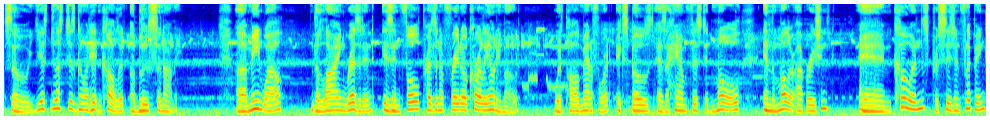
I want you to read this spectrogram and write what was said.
So yes, let's just go ahead and call it a blue tsunami. Uh, meanwhile, the lying resident is in full President Fredo Corleone mode, with Paul Manafort exposed as a ham fisted mole in the Mueller operation, and Cohen's precision flipping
